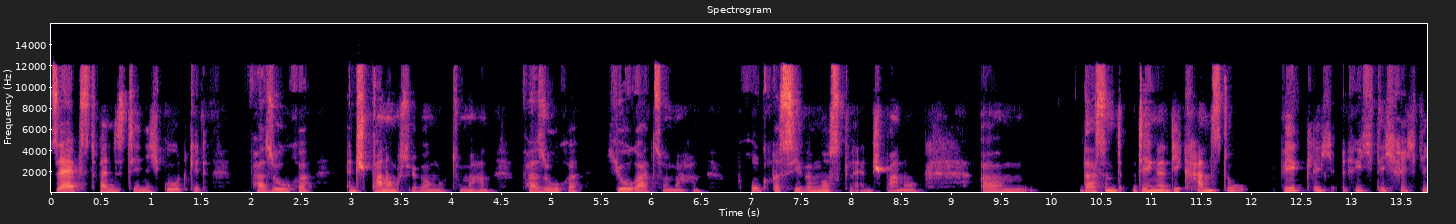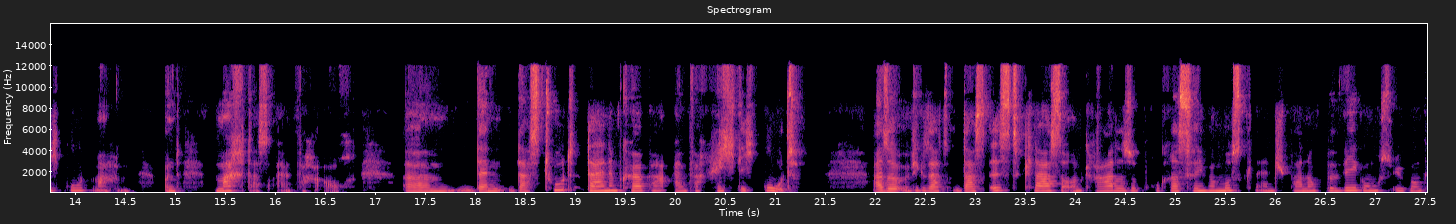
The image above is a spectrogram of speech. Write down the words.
selbst wenn es dir nicht gut geht, versuche Entspannungsübungen zu machen, versuche Yoga zu machen, progressive Muskelentspannung. Ähm, das sind Dinge, die kannst du wirklich richtig, richtig gut machen. Und mach das einfach auch. Ähm, denn das tut deinem Körper einfach richtig gut. Also wie gesagt, das ist klasse und gerade so progressive Muskelentspannung, Bewegungsübung,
